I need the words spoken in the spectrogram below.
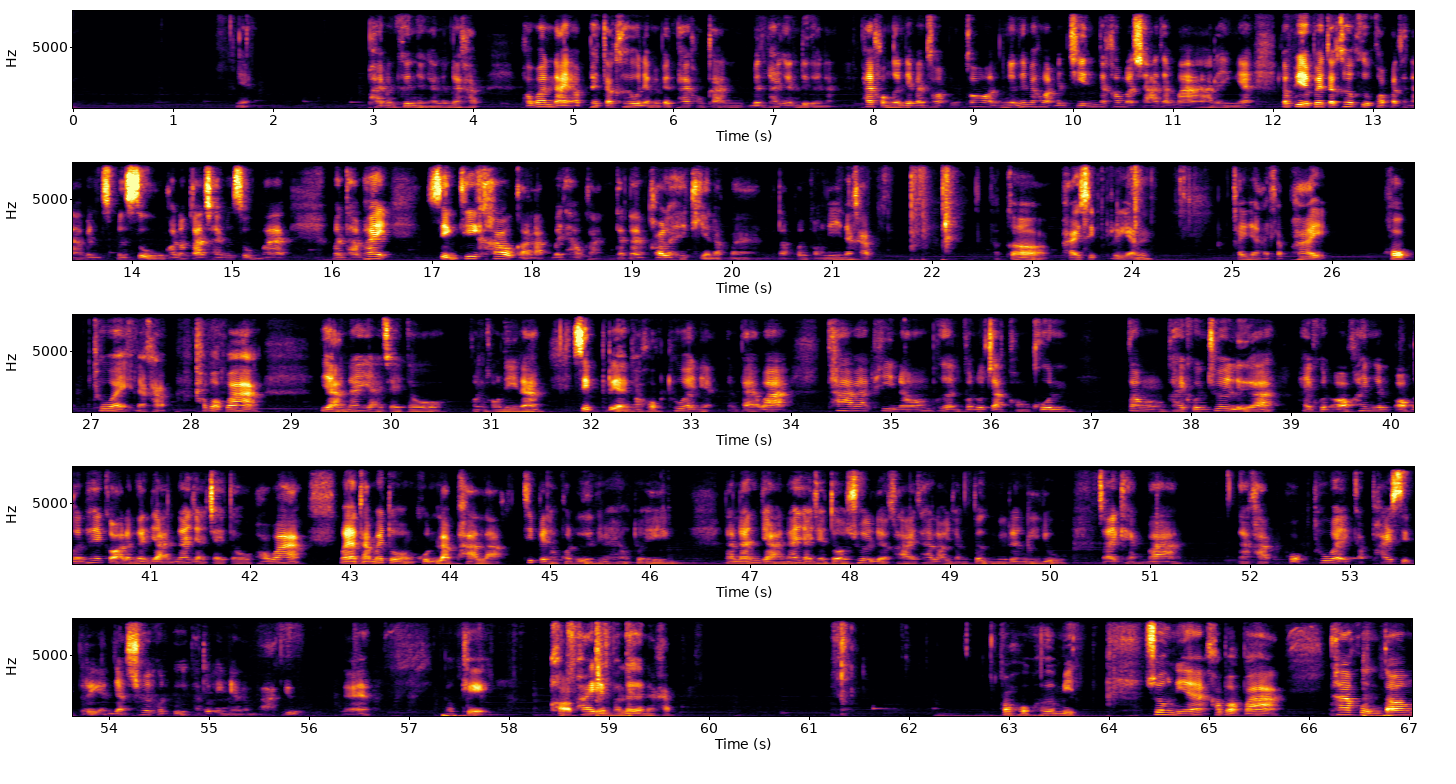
เนี่ยไพ่มันขึ้นอย่างนั้นเลยนะครับ เพราะว่า Knight of Pentacle เนี่ยมันเป็นไพ่ของการเป็นไพ่เงินเดือนอะไพ่ของเงินที่มันเข้ามาเป็นก้อนเงินที่มันเข้ามาเป็นชิ้นแต่เข้ามาช้าแต่มาอะไรอย่างเงี้ยแล้ว Queen of Pentacle คือความปรารถนามันมันสูงความต้องการใช้มันสูงมาก มันทำให้สิ่งที่เข้ากับรับไม่เท่ากันดังนั้นเขาเลยให้เขียนออกมาต่อคนกองนี้นะครับ แล้วก็ไพ่สิบเหรียญขยายกับไพ่หกถ้วยนะครับเขาบอกว่าอย่าหน้าใหญ่ใจโต คนของนี้นะสิบเหรียญกับหกถ้วยเนี่ยมันแปลว่า ถ้าว่พี่น้องเพื่อนคนรู้จักของคุณ ต้องให้คุณช่วยเหลือ ให้คุณออกให้เงินออกเงินให้ก่อนอะไรแบบนั้นอย่าหน้าใหญ่ใจโต เพราะว่ามันจะทำให้ตัวของคุณรับภาระที่เป็นของคนอื่นที่ไม่ใช่ของตัวเอง ดังนั้นอย่าหน้าใหญ่ใจโตช่วยเหลือใคร ถ้าเรายังตึงในเรื่องนี้อยู่ ใจแข็งบ้างนะครับหกถ้วยกับไพ่สิบเหรียญอย่าช่วยคนอื่นถ้าตัวเองยังลำบากอยู่นะโอเค ขอไพ่ Emperor นะครับ โอ้โหเฮอร์มิตช่วงนี้เขาบอกว่าถ้าคุณต้อง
